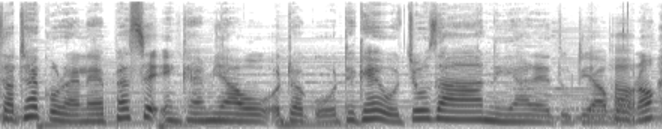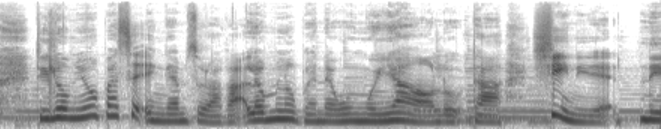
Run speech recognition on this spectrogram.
ဇာတ်ထက်ကိုယ်တိုင်လည်း passive income ရဖို့အတွက်ကိုတကယ်ကိုစူးစမ်းနေရတဲ့သူတရားပေါ့နော်ဒီလိုမျိုး passive income ဆိုတာကအလုံးမလုံးဘဲနဲ့ဝင်ငွေရအောင်လို့ဒါရှိနေတဲ့အနေ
